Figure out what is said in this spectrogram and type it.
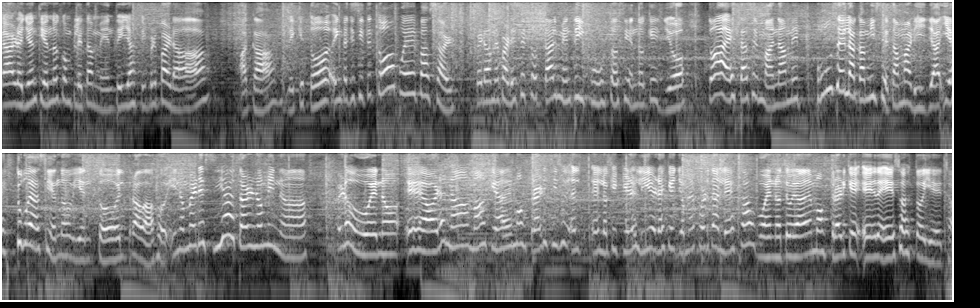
Claro, yo entiendo completamente y ya estoy preparada acá de que todo, en calle 7 todo puede pasar, pero me parece totalmente injusto siendo que yo toda esta semana me puse la camiseta amarilla y estuve haciendo bien todo el trabajo y no merecía estar nominada. Pero bueno, eh, ahora nada más queda demostrar y si eh, lo que quiere el líder es que yo me fortalezca, bueno, te voy a demostrar que eh, de eso estoy hecha.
